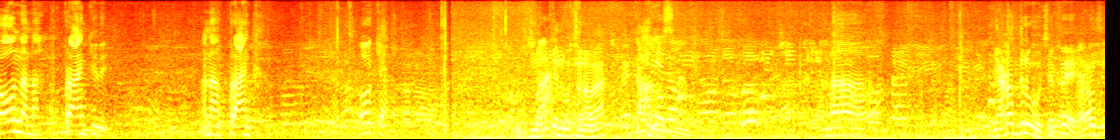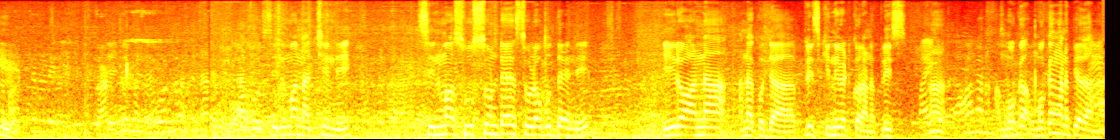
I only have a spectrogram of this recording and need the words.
బాగుందన్న ప్రాంక్ ఇది. అన్న ప్రాంక్ ఓకే అన్న. మరికెళ్ళి కూర్చున్నావా. అన్న. ఏడొద్దు నువ్వు చెప్పే. సినిమా. నాకు సినిమా నచ్చింది. సినిమా చూస్తుంటే చూడబుద్ధి అయింది హీరో అన్న అన్న కొద్దిగా ప్లీజ్ కింద పెట్టుకోరన్న ప్లీజ్ ముఖం ముఖం కనిపించదు అన్న?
